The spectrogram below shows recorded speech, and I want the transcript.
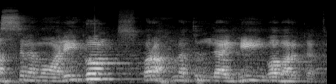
আসসালামু আলাইকুম ওয়া রাহমাতুল্লাহি ওয়া বারাকাতুহু।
